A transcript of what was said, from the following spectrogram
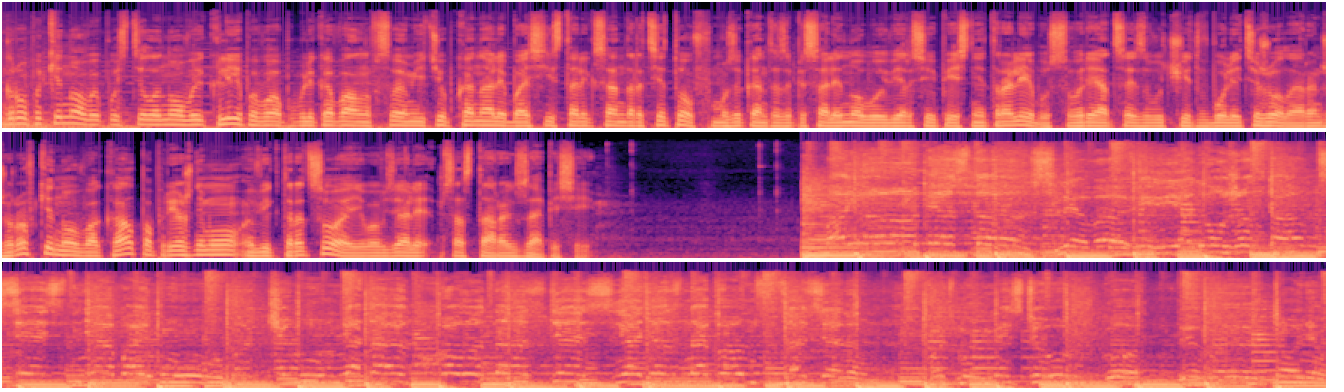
Группа «Кино» выпустила новый клип. Его опубликовал в своем YouTube-канале басист Александр Титов. Музыканты записали новую версию песни «Троллейбус». Вариация звучит в более тяжелой аранжировке, но вокал по-прежнему Виктора Цоя. Его взяли со старых записей. Мое место слева, и я должен там сесть. Не пойму, соседом, хоть мы вместе уж год, и мы тонем.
